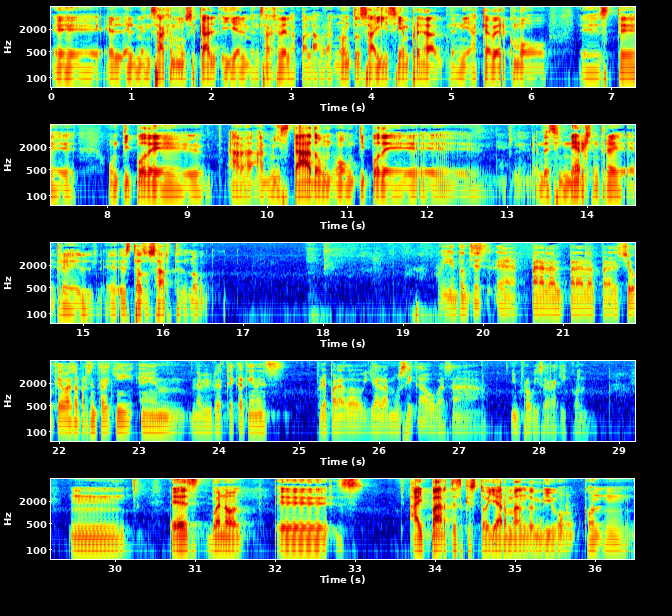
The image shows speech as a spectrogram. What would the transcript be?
Eh, el, mensaje musical y el mensaje de la palabra, ¿no? Entonces ahí siempre tenía que haber como este un tipo de amistad o un, tipo de eh, sinergia entre, entre el, estas dos artes, ¿no? Oye, entonces, eh, para, la, para el show que vas a presentar aquí en la biblioteca, ¿tienes preparado ya la música o vas a improvisar aquí con...? Mm, es, bueno, eh, hay partes que estoy armando en vivo con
